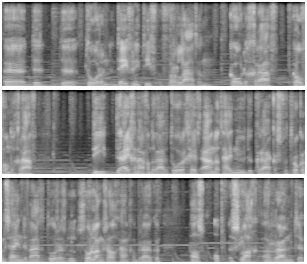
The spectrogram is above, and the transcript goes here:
de, de toren definitief verlaten. Co, de Graaf, Co van de Graaf, die, de eigenaar van de Watertoren, geeft aan dat hij nu de krakers vertrokken zijn... de Watertoren zo lang zal gaan gebruiken als opslagruimte.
